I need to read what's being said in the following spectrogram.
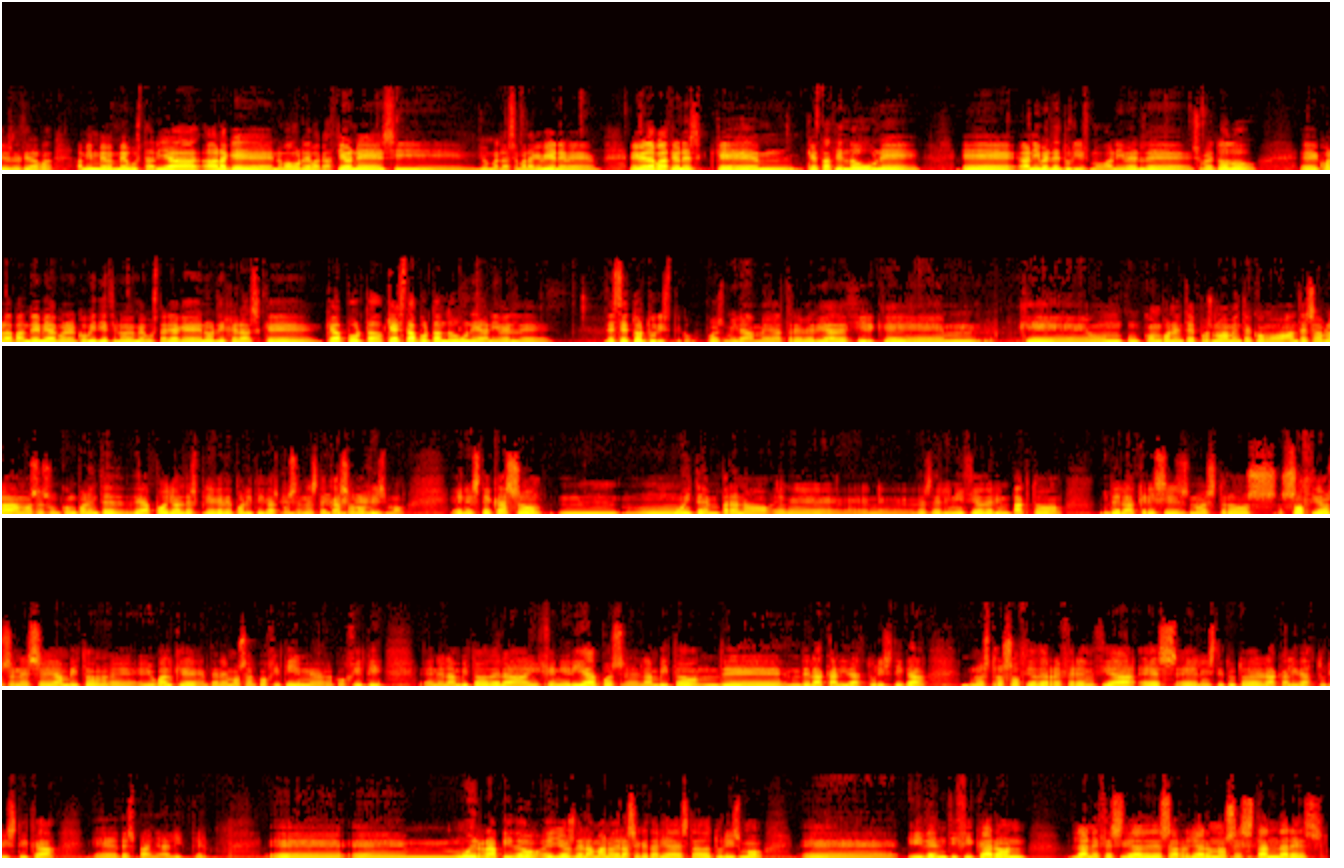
¿Quieres decir algo? A mí me, gustaría, ahora que nos vamos de vacaciones y yo la semana que viene me, voy de vacaciones, ¿qué, está haciendo UNE eh, a nivel de turismo? A nivel de, sobre todo, eh, con la pandemia, con el COVID-19, me gustaría que nos dijeras qué, qué, aporta, qué está aportando UNE a nivel de, del sector turístico. Pues mira, me atrevería a decir que, que un, componente, pues nuevamente, como antes hablábamos, es un componente de apoyo al despliegue de políticas, pues en este caso lo mismo. En este caso, mm, muy temprano, eh, desde el inicio del impacto de la crisis, nuestros socios en ese ámbito, eh, igual que tenemos al Cogitim, al Cogiti en el ámbito de la ingeniería, pues en el ámbito de la calidad turística, nuestro socio de referencia es el Instituto de la Calidad Turística eh, de España, el ICTE. Eh, muy rápido, ellos, de la mano de la Secretaría de Estado de Turismo, eh, identificaron la necesidad de desarrollar unos estándares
